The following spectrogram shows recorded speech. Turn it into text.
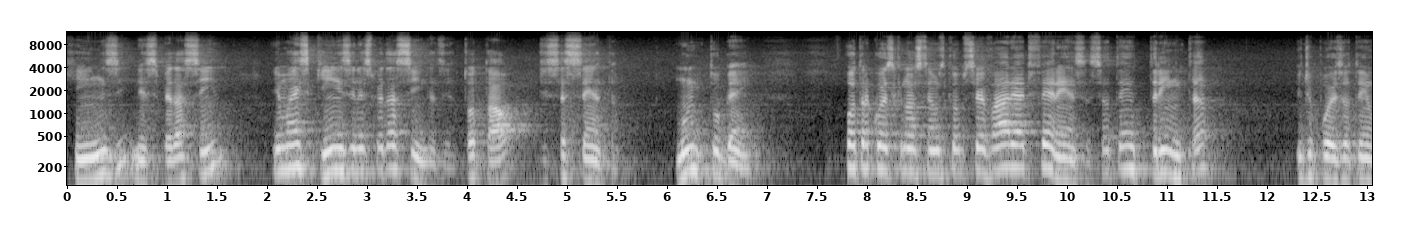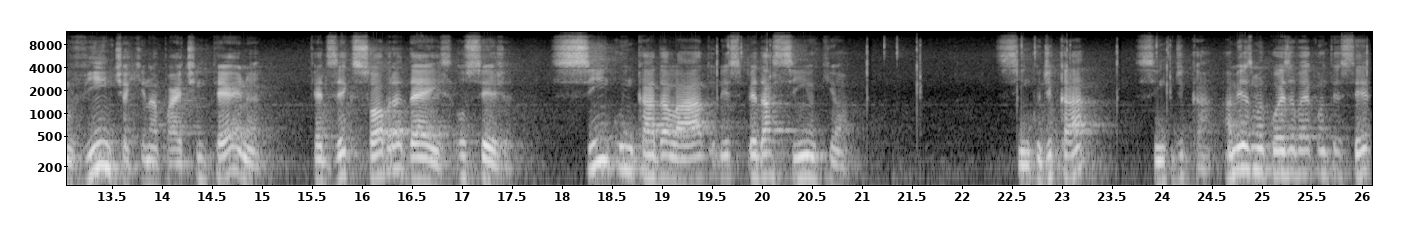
15 nesse pedacinho e mais 15 nesse pedacinho, quer dizer, total de 60. Muito bem. Outra coisa que nós temos que observar é a diferença. Se eu tenho 30 e depois eu tenho 20 aqui na parte interna, quer dizer que sobra 10, ou seja, 5 em cada lado nesse pedacinho aqui, ó. 5 de cá, 5 de cá. A mesma coisa vai acontecer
